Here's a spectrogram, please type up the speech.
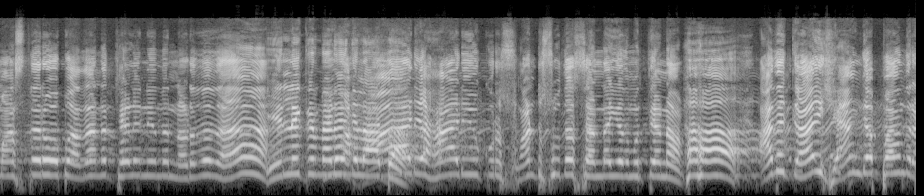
ಮಾಸ್ತರ್ ಒಬ್ಬ ಅದಾನಂತ ಹೇಳಿ ನಿಂದ ನಡೆದದ. ಇಲ್ಲಿಕ್ ನಡೆಯಂಗಿಲ್ಲ ಆಟ ಹಾಡಿ ಹಾಡಿ ಇವ್ರು ಸೊಂಟ ಸುದ ಸಣ್ಣಾಗ್ಯದ ಮುತ್ತಣ್ಣ ಹಾ. ಅದಕ್ಕ ಹೆಂಗಪ್ಪ ಅಂದ್ರ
